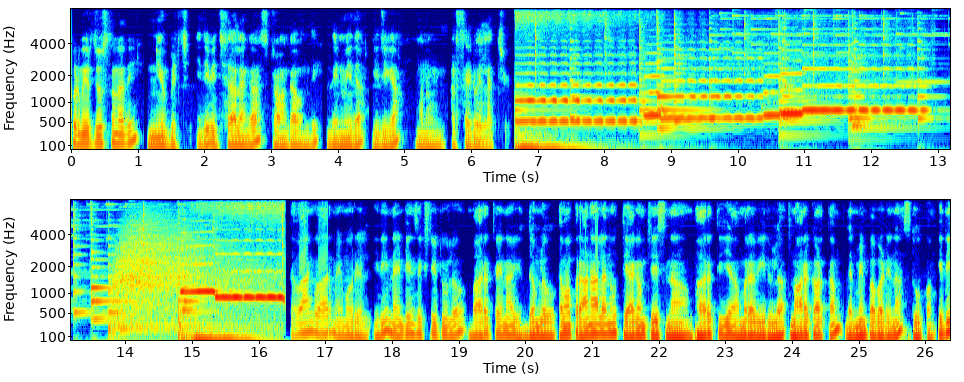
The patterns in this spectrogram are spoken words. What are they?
ఇప్పుడు మీరు చూస్తున్నది న్యూ బ్రిడ్జ్. ఇది విశాలంగా స్ట్రాంగ్గా ఉంది. దీని మీద ఈజీగా మనం అటు సైడ్ వెళ్ళొచ్చు. తవాంగ్ వార్ మెమోరియల్ ఇది నైన్టీన్ సిక్స్టీ లో భారత్ చైనా యుద్ధంలో తమ ప్రాణాలను త్యాగం చేసిన భారతీయ అమరవీరుల స్మారకార్థం నిర్మింపబడిన స్థూపం. ఇది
